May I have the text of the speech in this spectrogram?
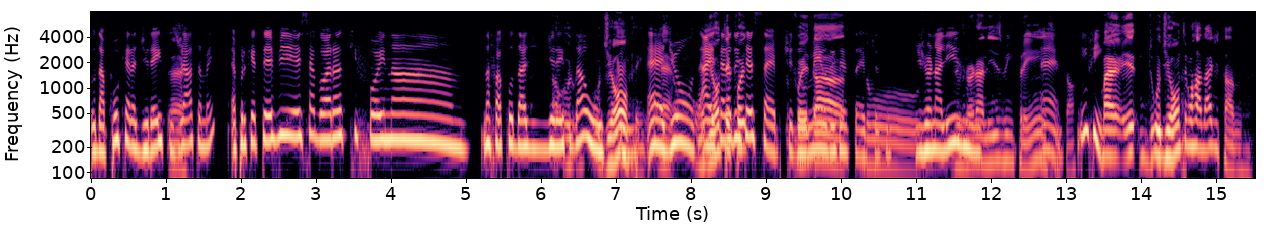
o da PUC era direitos É. já também? É porque teve esse agora que foi na, na faculdade de Direito Ah, o- da o USP. de ontem? É, É, de o ontem. de Ah, esse era do foi- Intercept, Foi do meio da- do Intercept, assim. do, De do jornalismo. jornalismo, imprensa É, e tal. enfim. Mas o de ontem o Haddad tava.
